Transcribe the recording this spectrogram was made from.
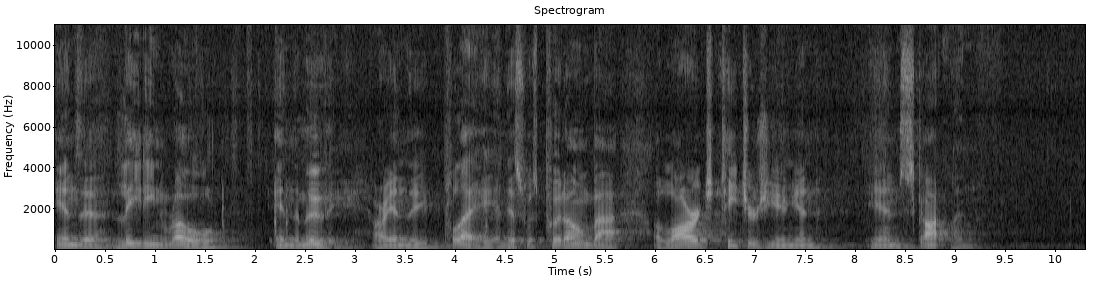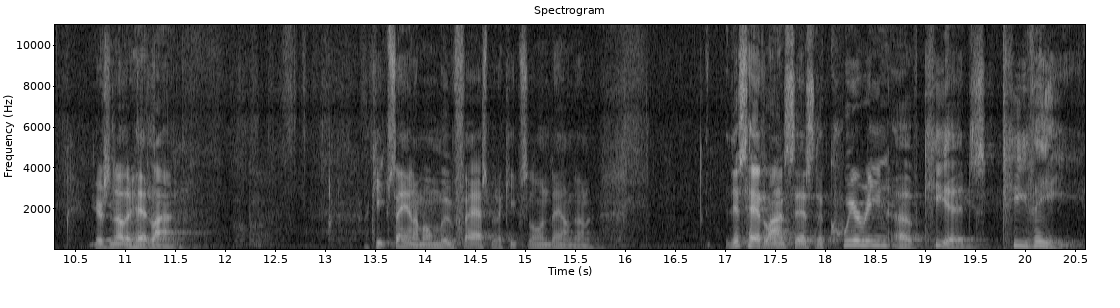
in the leading role in the movie or in the play, and this was put on by a large teachers' union in Scotland. Here's another headline. I keep saying I'm going to move fast, but I keep slowing down, don't I? This headline says The Queering of Kids TV.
